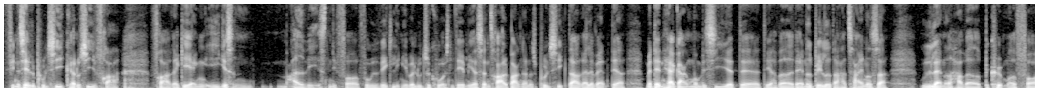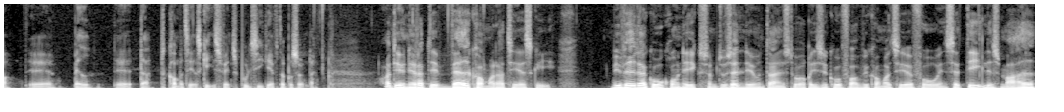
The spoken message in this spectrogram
finansielle politik, kan du sige, fra, fra regeringen ikke sådan meget væsentlig for, for udviklingen i valutakursen. Det er mere centralbankernes politik, der er relevant der. Men den her gang må vi sige, at øh, det har været et andet billede, der har tegnet sig. Udlandet har været bekymret for, øh, hvad øh, der kommer til at ske i svensk politik efter på søndag. Og det er jo netop det, hvad kommer der til at ske? Vi ved der er gode grunde ikke, som du selv nævnte, der er en stor risiko for, at vi kommer til at få en særdeles meget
